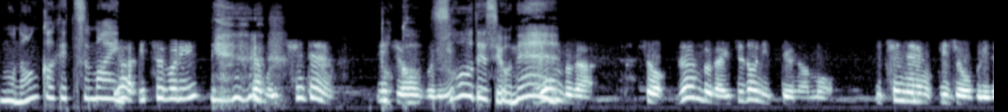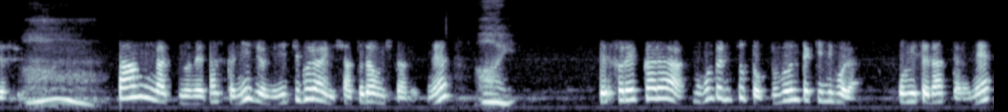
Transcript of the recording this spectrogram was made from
もう何ヶ月前？いやいつぶり？いやもう1年以上ぶりそうですよね。全部がそう全部が一度にっていうのはもう1年以上ぶりですようん3月のね確か22日ぐらいにシャットダウンしたんですねはい。でそれからもう本当にちょっと部分的にほらお店だったらね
